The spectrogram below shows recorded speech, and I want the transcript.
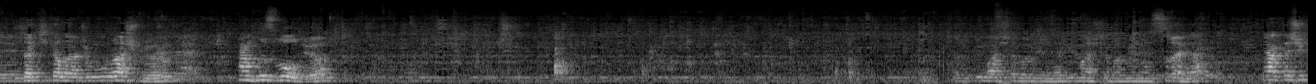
e, dakikalarca uğraşmıyorum. Hem hızlı oluyor. Bir maşrapa birine, bir maşrapa birine sırayla yaklaşık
